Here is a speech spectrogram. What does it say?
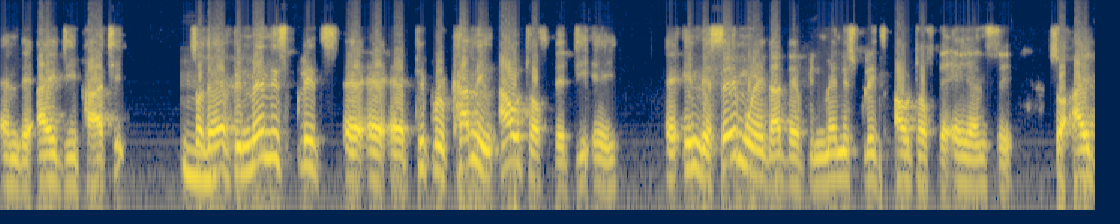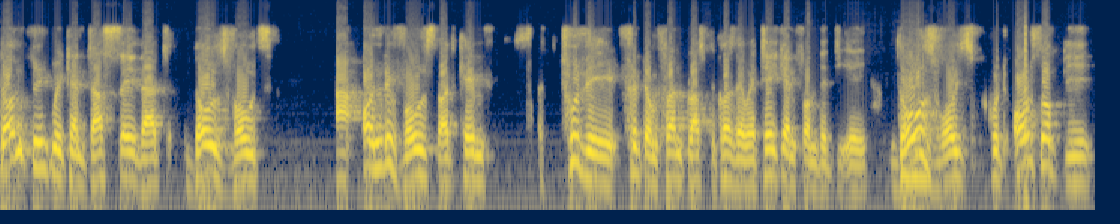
and the ID party. Mm-hmm. So there have been many splits, uh, uh, uh, people coming out of the DA in the same way that there have been many splits out of the ANC. So I don't think we can just say that those votes are only votes that came to the Freedom Front Plus because they were taken from the DA. Those mm-hmm. votes could also be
